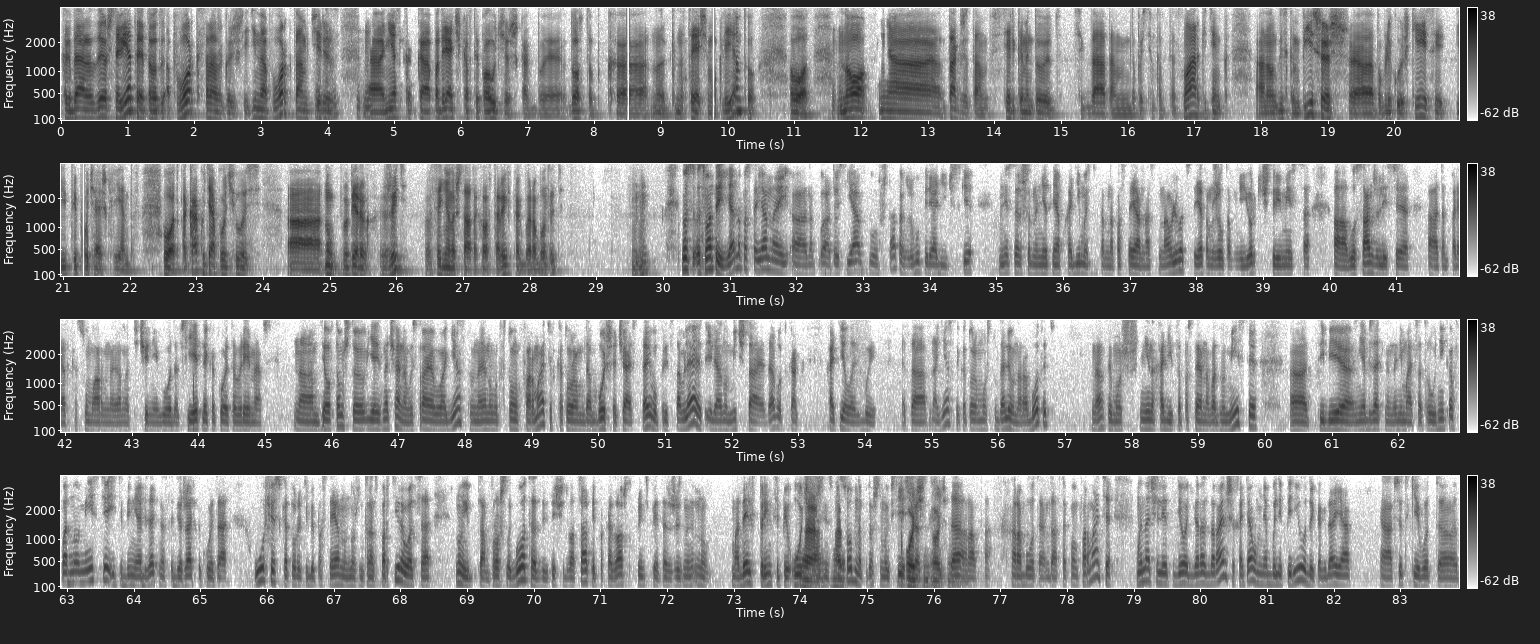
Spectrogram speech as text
когда раздаешь советы, это вот Upwork, сразу говоришь, иди на Upwork, там через uh-huh. несколько подрядчиков ты получишь как бы доступ к, к настоящему клиенту, вот. Но э, также там все рекомендуют всегда там, допустим, контент-маркетинг, а на английском пишешь, э, публикуешь кейсы, и ты получаешь клиентов. Вот. А как у тебя получилось, а, ну, во-первых, жить в Соединенных Штатах, а во-вторых, как бы работать? Mm-hmm. Ну, смотри, я на постоянной, а, то есть я в Штатах живу периодически, мне совершенно нет необходимости там на постоянно останавливаться. Я там жил там в Нью-Йорке 4 месяца, в Лос-Анджелесе а, там порядка суммарно, наверное, в течение года, в Сиэтле какое-то время. А, дело в том, что я изначально выстраиваю агентство, наверное, вот в том формате, в котором, да, большая часть, да, его представляет или оно мечтает, да, вот как хотелось бы. Это агентство, которое может удаленно работать, да, ты можешь не находиться постоянно в одном месте, а, тебе не обязательно нанимать сотрудников в одном месте, и тебе не обязательно содержать какой-то офис, который тебе постоянно нужно транспортироваться. Ну и там прошлый год, 2020, показал, что, в принципе, эта жизнь, ну, модель, в принципе, очень да, жизнеспособна, потому что мы все очень, сейчас очень. Да, работаем да, в таком формате. Мы начали это делать гораздо раньше, хотя у меня были периоды, когда я а, все-таки вот а,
